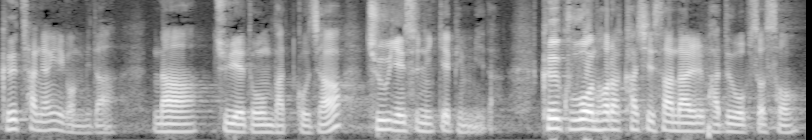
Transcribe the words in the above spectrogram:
그 찬양이 이겁니다. 나 주의 도움 받고자 주 예수님께 빕니다. 그 구원 허락하시사 날 받으옵소서.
